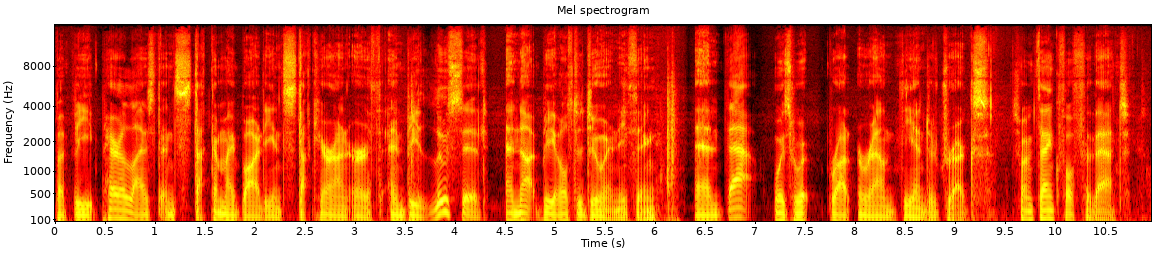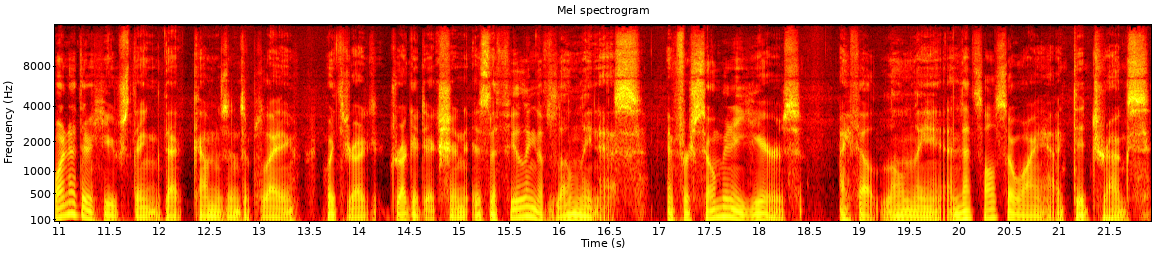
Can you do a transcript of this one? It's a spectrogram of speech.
but be paralyzed and stuck in my body and stuck here on earth and be lucid and not be able to do anything. And that was what brought around the end of drugs. So I'm thankful for that. One other huge thing that comes into play with drug, drug addiction is the feeling of loneliness. And for so many years, I felt lonely, and that's also why I did drugs.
